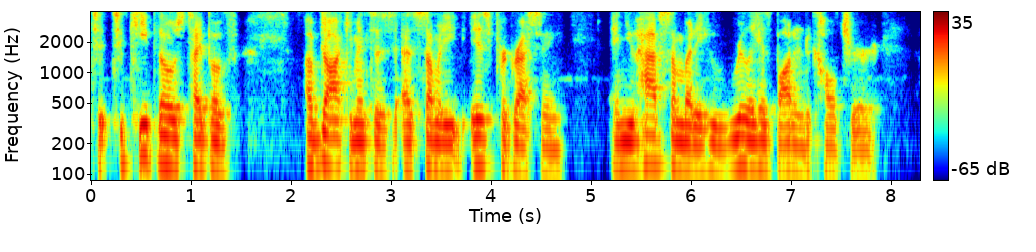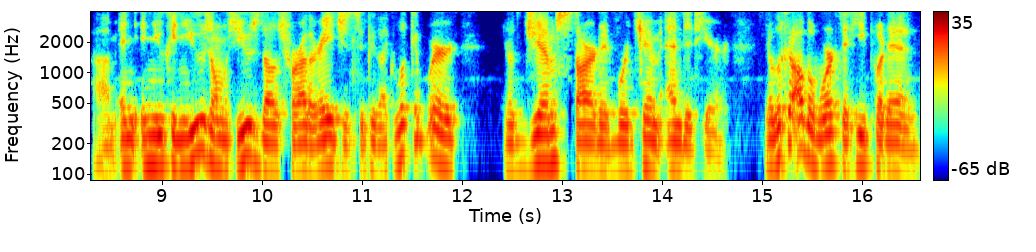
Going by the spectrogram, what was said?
to to keep those type of of documents as as somebody is progressing and you have somebody who really has bought into culture um, and and you can use almost use those for other agents to be like look at where you know jim started where jim ended here you know look at all the work that he put in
